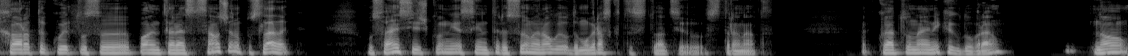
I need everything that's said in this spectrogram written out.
хората, които са по-интересни. Само, че напоследък, освен всичко, ние се интересуваме много и от демографската ситуация в страната, която не е никак добра, но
